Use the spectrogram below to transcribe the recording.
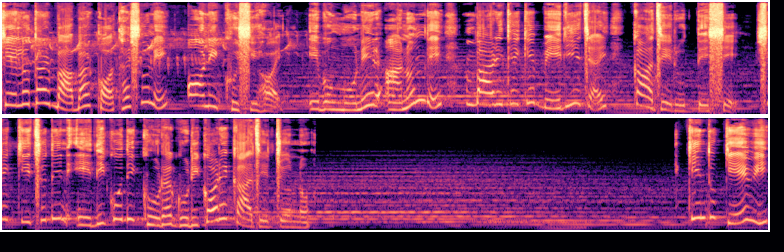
কেলো তার বাবার কথা শুনে অনেক খুশি হয় এবং মনের আনন্দে বাড়ি থেকে বেরিয়ে যায় কাজের উদ্দেশ্যে। সে কিছুদিন এদিক ওদিক ঘোরাঘুরি করে কাজের জন্য। কিন্তু কেউই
